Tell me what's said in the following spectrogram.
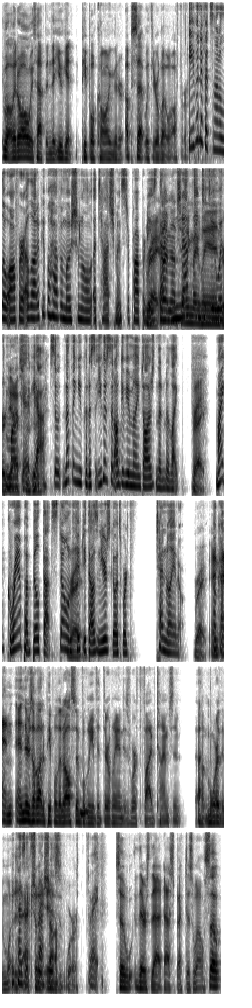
Well, it'll always happen that you get people calling that are upset with your low offer. even if it's not a low offer, a lot of people have emotional attachments to properties Right. that I'm have not selling my nothing to do with or- yes, market. mhm. Yeah. So nothing you could have said. You could have said, I'll give you a million dollars and then been like, Right. my grandpa built that stone Right. 50,000 years ago. It's worth 10 million. Right. And Okay. and and there's a lot of people that also Mhm. believe that their land is worth five times uh, more than what Because it actually is worth. Right. So there's that aspect as well. So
